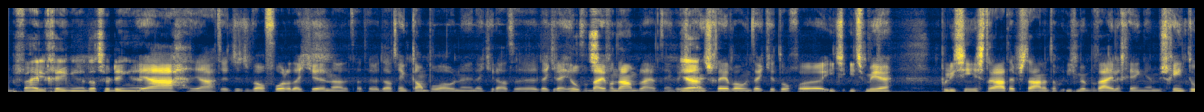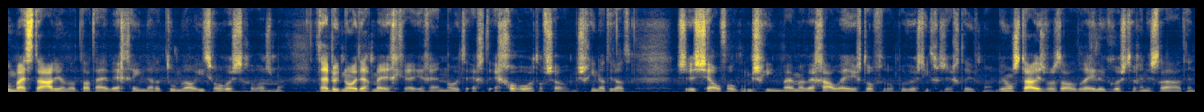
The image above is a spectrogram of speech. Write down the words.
beveiliging, dat soort dingen. Ja, ja het, is wel voordat dat je, nou, dat, dat, we in kampen wonen en dat je, dat, dat je daar heel veel bij vandaan blijft. Als je in Enschede woont, dat je toch iets, iets meer politie in je straat hebt staan en toch iets meer beveiliging. En misschien toen bij het stadion dat, dat hij wegging, dat het toen wel iets onrustiger was. Maar dat heb ik nooit echt meegekregen en nooit echt, echt gehoord of zo. Misschien dat hij dat zelf ook misschien bij me weggehouden heeft of, of bewust niet gezegd heeft. Maar bij ons thuis was het altijd redelijk rustig in de straat. En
